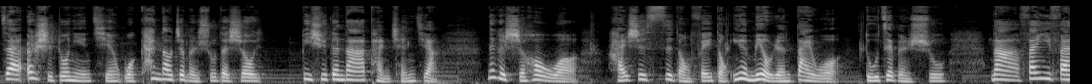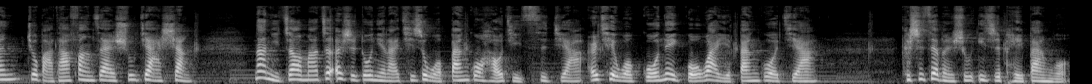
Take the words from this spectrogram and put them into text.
在二十多年前，我看到这本书的时候，必须跟大家坦诚讲，那个时候我还是似懂非懂，因为没有人带我读这本书。那翻一翻，就把它放在书架上。那你知道吗？这二十多年来，其实我搬过好几次家，而且我国内国外也搬过家。可是这本书一直陪伴我。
